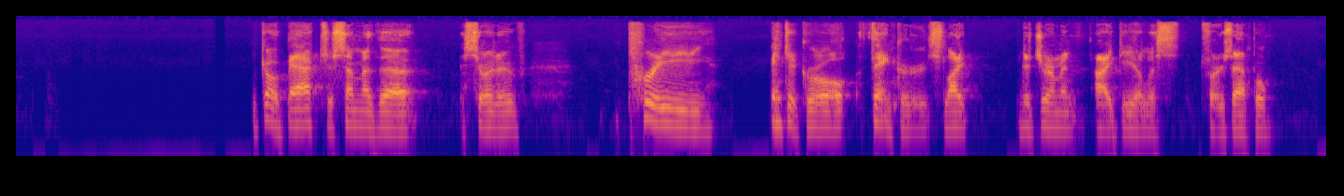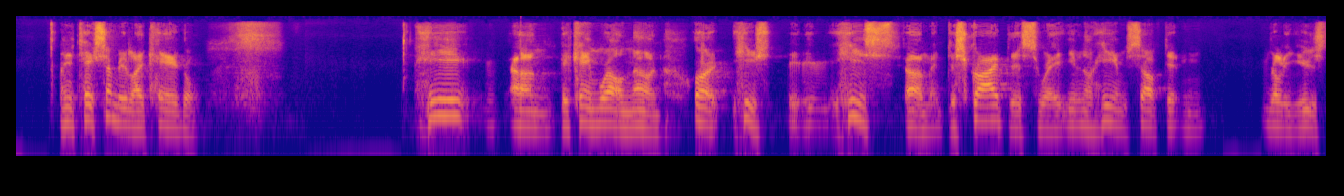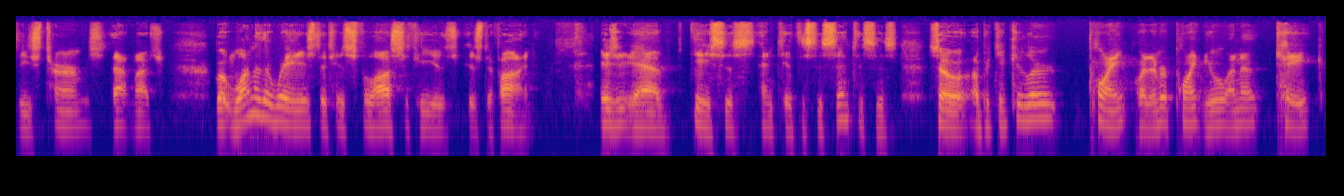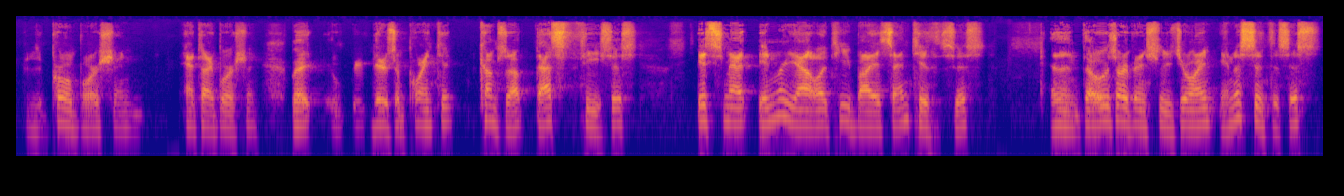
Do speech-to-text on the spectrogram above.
go back to some of the sort of pre integral thinkers like the German idealists, for example. And you take somebody like Hegel. He um, became well known, or he's, he's um, described this way, even though he himself didn't really use these terms that much. But one of the ways that his philosophy is, is defined is that you have thesis, antithesis, synthesis. So a particular point, whatever point you want to take, pro-abortion, anti-abortion, but there's a point that comes up, that's the thesis. It's met in reality by its antithesis, and then those are eventually joined in a synthesis,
